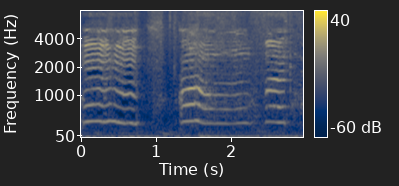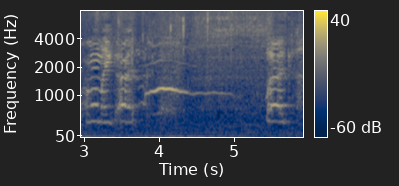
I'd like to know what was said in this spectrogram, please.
Mm. Oh fuck. Oh my god. Fuck.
